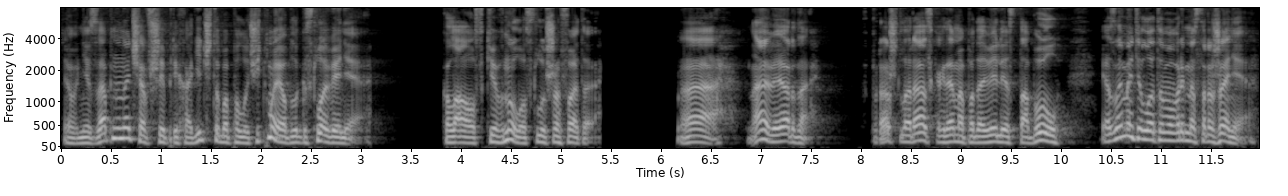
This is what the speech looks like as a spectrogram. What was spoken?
внезапно начавшие приходить, чтобы получить моё благословение. Клаус кивнул, услышав это. «А, наверно. В прошлый раз, когда мы подавили Стабул, я заметил это во время сражения.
